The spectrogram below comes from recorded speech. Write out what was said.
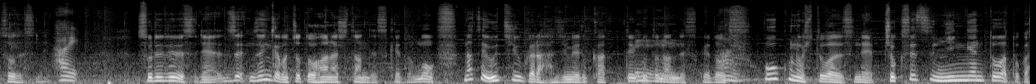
そうですね。はい。それでですね前回もちょっとお話したんですけどもなぜ宇宙から始めるかっていうことなんですけど、えーはい、多くの人はですね直接人間とはとか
